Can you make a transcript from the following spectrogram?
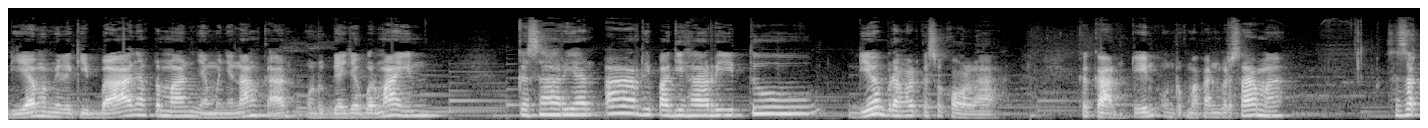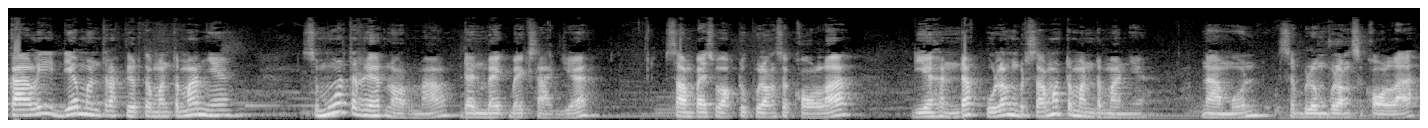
Dia memiliki banyak teman yang menyenangkan untuk diajak bermain. Keseharian R di pagi hari itu, dia berangkat ke sekolah, ke kantin untuk makan bersama. Sesekali dia mentraktir teman-temannya. Semua terlihat normal dan baik-baik saja. Sampai sewaktu pulang sekolah, dia hendak pulang bersama teman-temannya. Namun, sebelum pulang sekolah,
